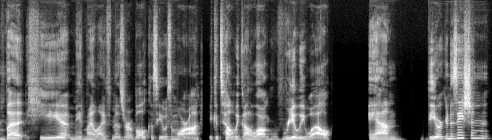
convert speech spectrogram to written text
But he made my life miserable because he was a moron. You could tell we got along really well. And the organization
